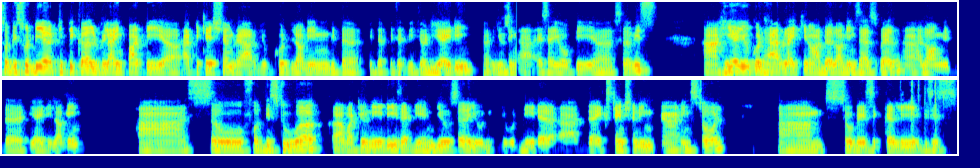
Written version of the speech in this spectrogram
So this would be a typical relying party uh, application where you could log in with the with, the, with, the, with your DID uh, using uh, SIOP uh, service. Uh, here you could have like you know other logins as well uh, along with the DID login. so for this to work, what you need is at the end user you you would need a, the extension in, installed. Um, so basically, this is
